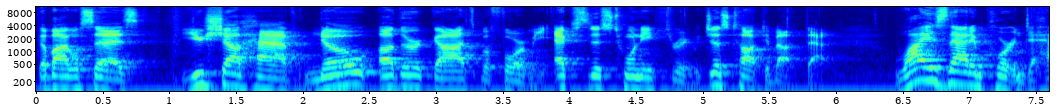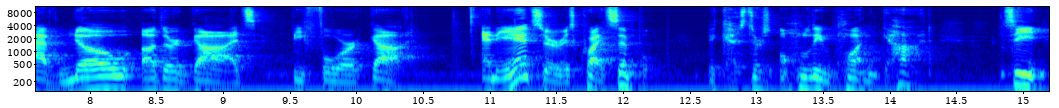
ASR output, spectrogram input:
the Bible says, You shall have no other gods before me. Exodus 23. We just talked about that. Why is that important to have no other gods before God? And the answer is quite simple because there's only one God. See,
